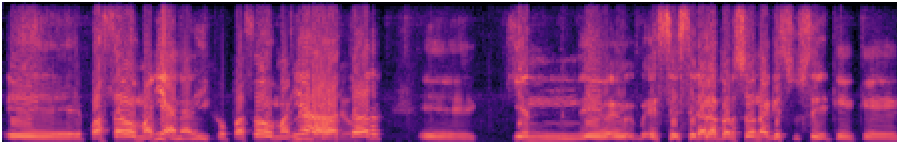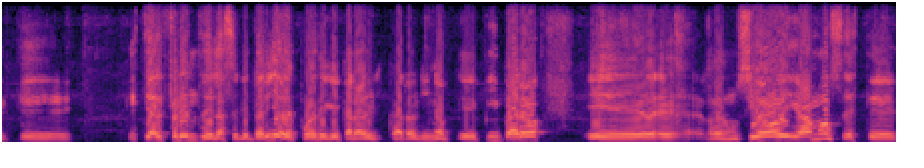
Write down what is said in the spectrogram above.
eh, pasado mañana, dijo, pasado mañana va a estar, ¿quién será la persona que, sucede, que esté al frente de la Secretaría después de que Carolina eh, Píparo eh, renunció, digamos, este,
